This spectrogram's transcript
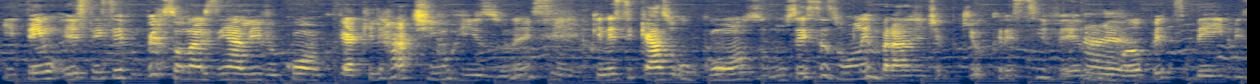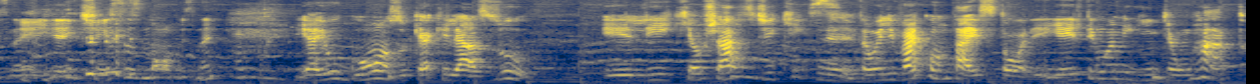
E tem, eles têm sempre um personagem alívio cômico, que é aquele ratinho riso, né? Sim. Porque nesse caso, o Gonzo, não sei se vocês vão lembrar, gente, é porque eu cresci vendo É. Muppets Babies, né? E aí tinha esses nomes, né? E aí o Gonzo, que é aquele azul, ele que é o Charles Dickens. É. Então ele vai contar a história. E aí ele tem um amiguinho que é um rato.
